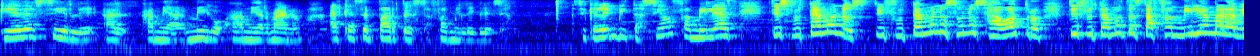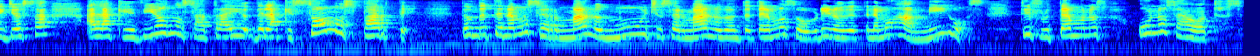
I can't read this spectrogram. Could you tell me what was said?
qué decirle a mi amigo, a mi hermano, al que hace parte de esta familia iglesia. Así que la invitación, familia, es disfrutémonos, disfrutémonos unos a otros, disfrutemos de esta familia maravillosa a la que Dios nos ha traído, de la que somos parte, donde tenemos hermanos, muchos hermanos, donde tenemos sobrinos, donde tenemos amigos. Disfrutémonos unos a otros.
